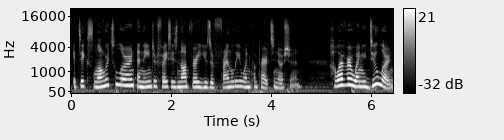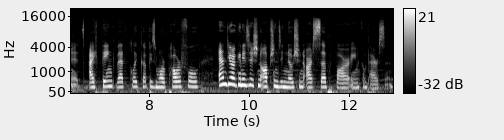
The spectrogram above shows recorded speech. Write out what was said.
It takes longer to learn and the interface is not very user friendly when compared to Notion. However, when you do learn it, I think that ClickUp is more powerful and the organization options in Notion are subpar in comparison.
